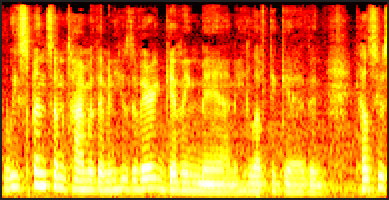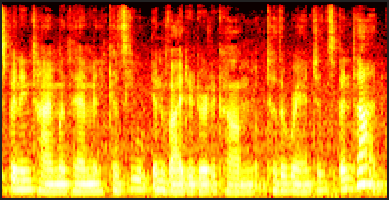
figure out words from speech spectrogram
we spent some time with him. And he was a very giving man. He loved to give. And Kelsey was spending time with him because he invited her to come to the ranch and spend time.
